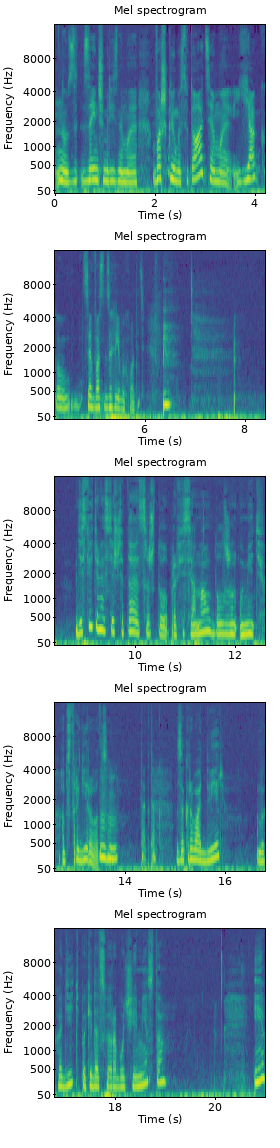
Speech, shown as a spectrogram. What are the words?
ну, за іншими різними важкими ситуаціями. Як це у вас взагалі виходить? В действительности считается, что профессионал должен уметь абстрагироваться. Угу. Так, так. Закрывать дверь, выходить, покидать свое рабочее место и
